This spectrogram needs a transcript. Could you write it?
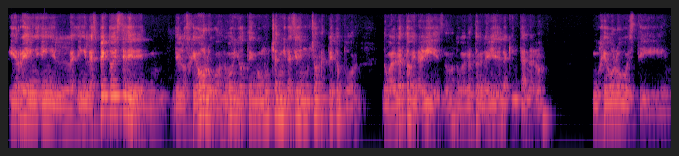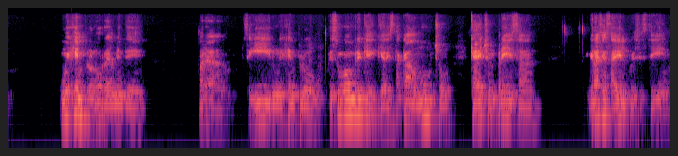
En, el, aspecto este de, los geólogos, ¿no? Yo tengo mucha admiración y mucho respeto por don Alberto Benavides, ¿no? Don Alberto Benavides de la Quintana, ¿no? Un geólogo, este, un ejemplo, ¿no? Realmente para seguir, un ejemplo, es un hombre que, ha destacado mucho, que ha hecho empresa, gracias a él, pues este,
